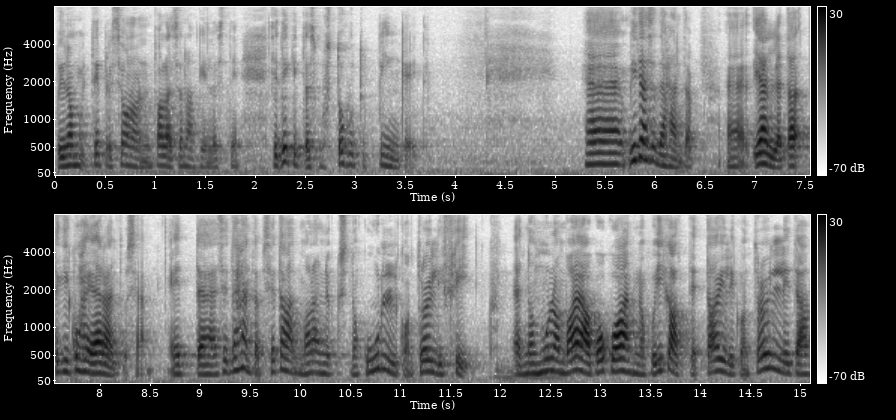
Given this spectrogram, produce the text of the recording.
Või noh, depressioon on vale sõna kindlasti, see tekitas must tohutult pingeid mida see tähendab? Äh, jälle ta tegi kohe järelduse, et see tähendab seda, et ma olen üks nagu hull kontrollifriik, et noh, mul on vaja kogu aeg nagu igat detaili kontrollida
